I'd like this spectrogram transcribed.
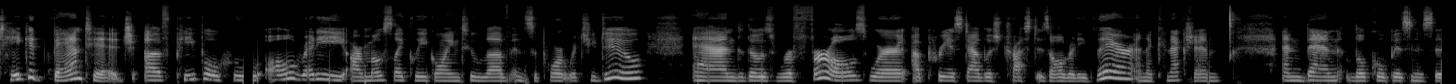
take advantage of people who already are most likely going to love and support what you do. And those referrals where a pre established trust is already there and a connection. And then local businesses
